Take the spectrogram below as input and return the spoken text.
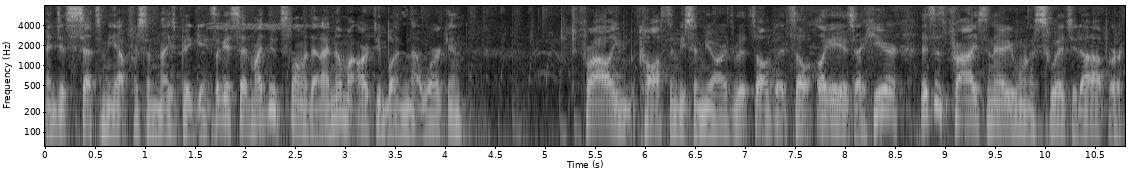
and just sets me up for some nice big gains. Like I said, my dude's slowing down. I know my R2 button's not working probably costing me some yards, but it's all good. So, like I said, here, this is probably scenario you want to switch it up, or,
